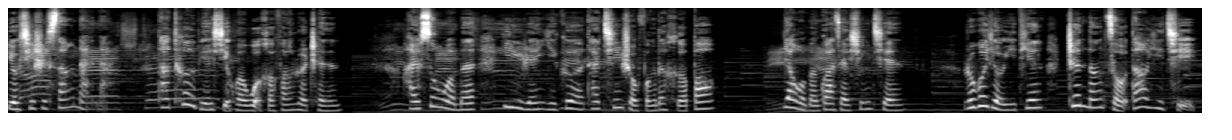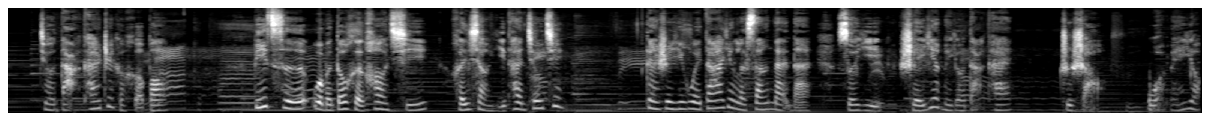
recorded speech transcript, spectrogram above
尤其是桑奶奶，她特别喜欢我和方若晨，还送我们一人一个她亲手缝的荷包，要我们挂在胸前。如果有一天真能走到一起，就打开这个荷包。彼此我们都很好奇，很想一探究竟。但是因为答应了桑奶奶，所以谁也没有打开，至少我没有。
